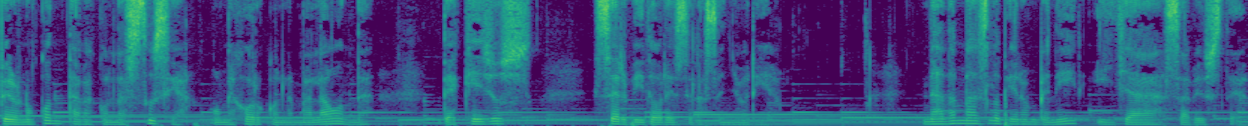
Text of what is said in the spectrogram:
Pero no contaba con la astucia, o mejor con la mala onda, de aquellos servidores de la señoría. Nada más lo vieron venir y ya sabe usted.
